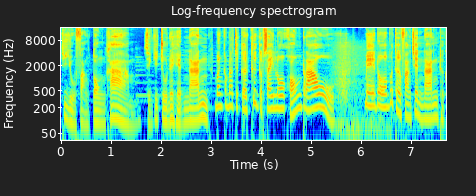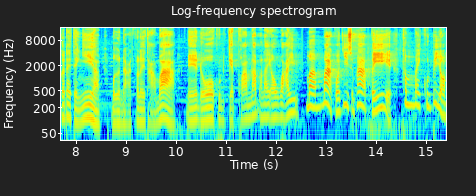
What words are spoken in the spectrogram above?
ที่อยู่ฝั่งตรงข้ามสิ่งที่จูนได้เห็นนั้น มันกำลังจะเกิดขึ้นกับไซโลของเรา เมโดเมื่อเธอฟังเช่นนั้น เธอก็ได้แต่เงียบ เบอร์นาร์ดก็เลยถามว่า เมโดคุณเก็บความลับอะไรเอาไว้ มามากกว่า 25 ปีทำไมคุณไม่ยอม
